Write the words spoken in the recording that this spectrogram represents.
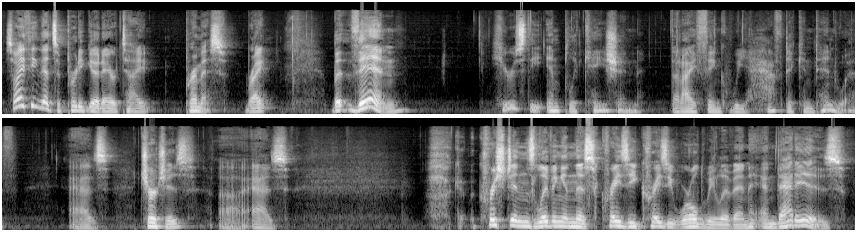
So I think that's a pretty good airtight premise, right? But then here's the implication that I think we have to contend with as churches, uh, as Christians living in this crazy, crazy world we live in, and that is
